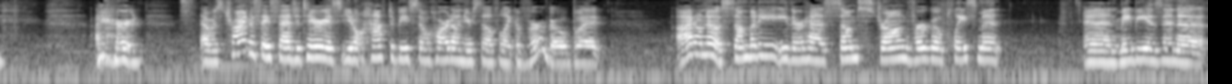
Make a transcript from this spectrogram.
I heard... I was trying to say Sagittarius, you don't have to be so hard on yourself like a Virgo, but I don't know. Somebody either has some strong Virgo placement and maybe is in a,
